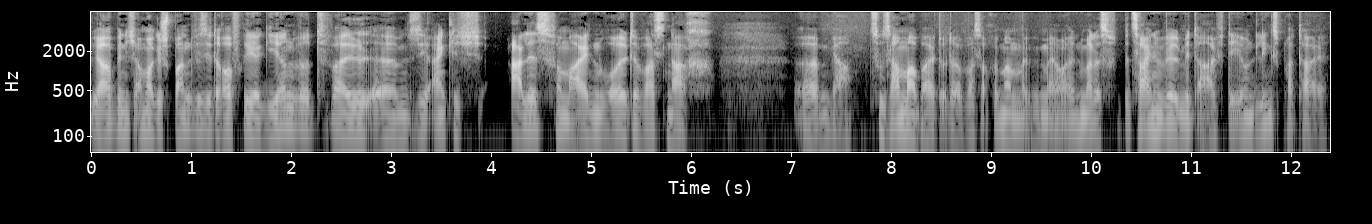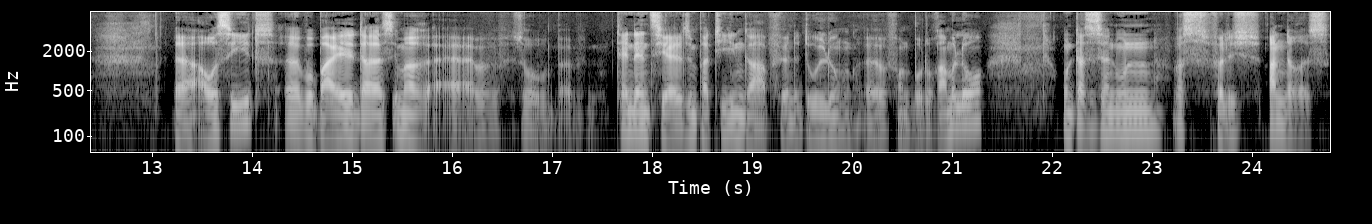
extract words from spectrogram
ja, bin ich auch mal gespannt, wie sie darauf reagieren wird, weil ähm, sie eigentlich alles vermeiden wollte, was nach ähm, ja, Zusammenarbeit oder was auch immer, wie man immer das bezeichnen will, mit AfD und Linkspartei äh, aussieht, äh, wobei da es immer äh, so tendenziell Sympathien gab für eine Duldung von Bodo Ramelow. Und das ist ja nun was völlig anderes.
